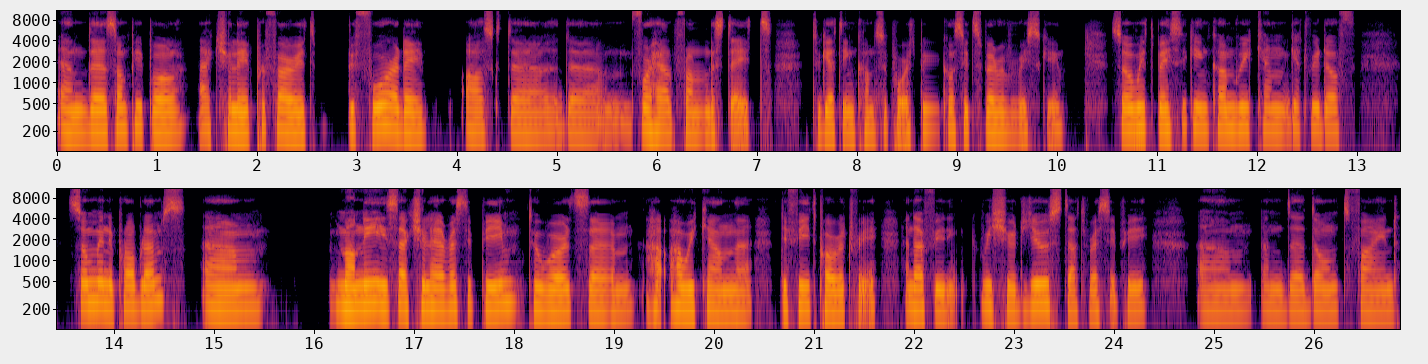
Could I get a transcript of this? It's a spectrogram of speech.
and uh, some people actually prefer it before they ask the the um, for help from the state to get income support because it's very risky. So with basic income, we can get rid of so many problems. Um, money is actually a recipe towards um, how, how we can uh, defeat poverty, and I think we should use that recipe um, and uh, don't find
